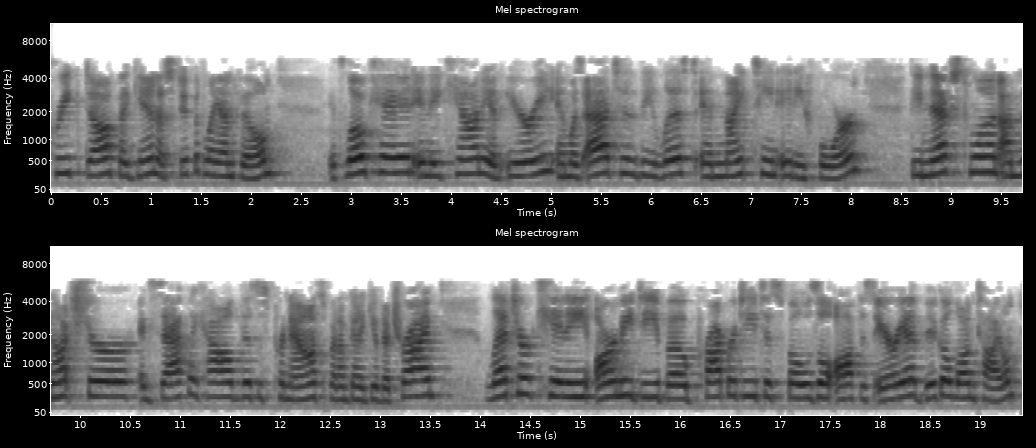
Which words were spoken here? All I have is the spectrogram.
Creek Dump, again a stupid landfill. It's located in the county of Erie and was added to the list in 1984. The next one, I'm not sure exactly how this is pronounced, but I'm going to give it a try. Letterkenny Army Depot Property Disposal Office Area, big old long title.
